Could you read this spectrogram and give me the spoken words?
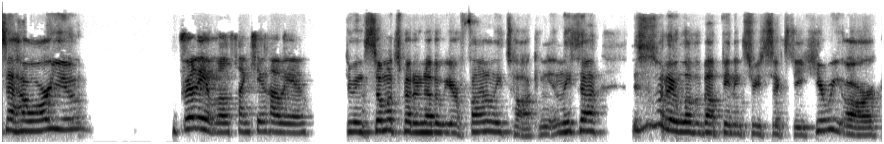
Lisa. How are you? Brilliant. Well, thank you. How are you? Doing so much better now that we are finally talking. And Lisa, this is what I love about FENIX 360. Here we are,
